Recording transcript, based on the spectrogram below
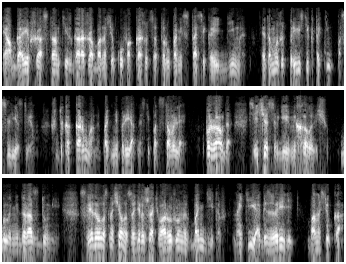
и обгоревшие останки из гаража Бонасюков окажутся трупами Стасика и Димы, это может привести к таким последствиям, что ты как карманы под неприятности подставляй. Правда, сейчас Сергею Михайловичу было не до раздумий. Следовало сначала задержать вооруженных бандитов, найти и обезвредить Банасюка,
